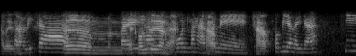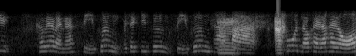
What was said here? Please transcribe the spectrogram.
อะไรสานะริกา เออ มันไปไม่ค้นเรื่องอะทำมนต์มหาครัเสบ น่ห์ครับ เขามีอะไรนะ ที่ เขาเรียกอะไรนะ สีพึ่งไม่ใช่ขี้พึ่ง สีพึ่งทาอืมปาก อะ พูดแล้วใครแล้วใครหลง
